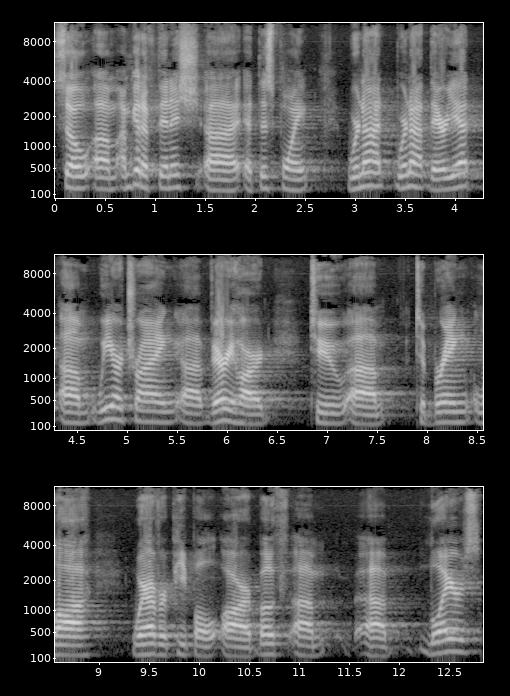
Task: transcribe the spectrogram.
so um, I'm going to finish uh, at this point. We're not, we're not there yet. Um, we are trying uh, very hard to, um, to bring law wherever people are, both uh, lawyers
